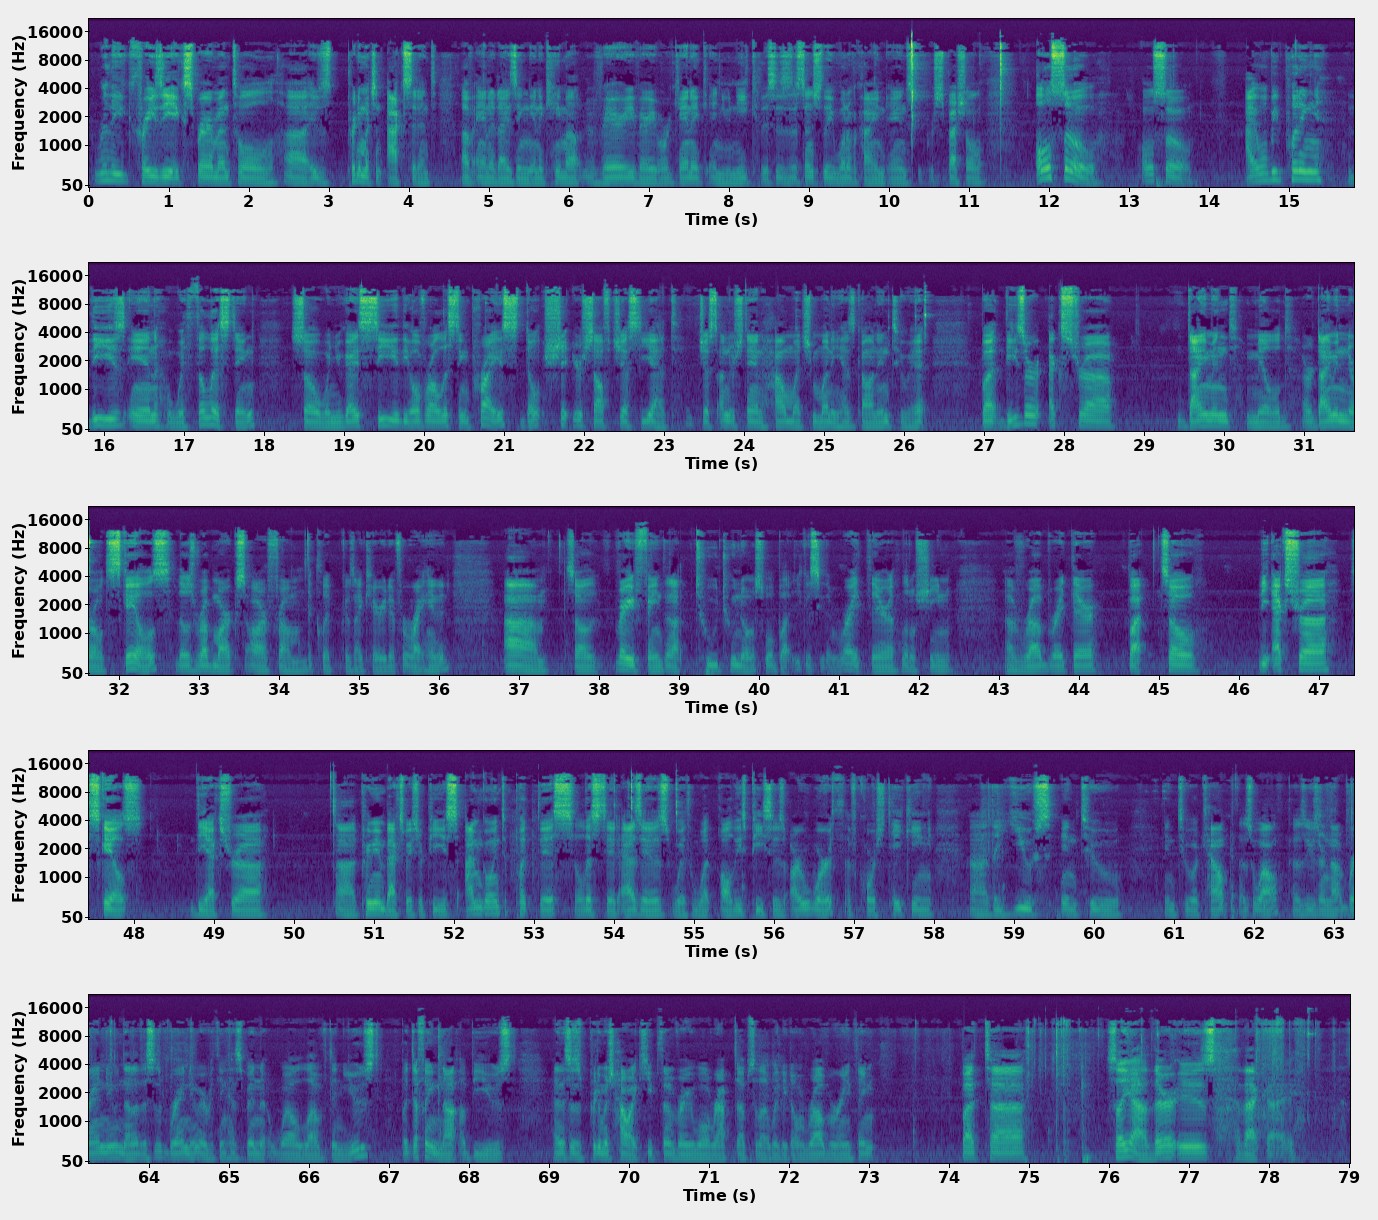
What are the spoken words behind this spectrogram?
really crazy experimental, uh, it was pretty much an accident of anodizing and it came out very, very organic and unique. This is essentially one of a kind and super special. Also, also, I will be putting these in with the listing. So when you guys see the overall listing price, don't shit yourself just yet. Just understand how much money has gone into it. But these are extra diamond milled or diamond knurled scales. Those rub marks are from the clip because I carried it for right-handed. Um, so very faint, they're not too, too noticeable, but you can see them right there, a little sheen of rub right there. But so the extra scales, the extra uh, premium backspacer piece, I'm going to put this listed as is with what all these pieces are worth. Of course, taking uh, the use into into account as well because these are not brand new. None of this is brand new. Everything has been well loved and used, but definitely not abused. And this is pretty much how I keep them very well wrapped up so that way they don't rub or anything. But, uh, so yeah, there is that guy.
